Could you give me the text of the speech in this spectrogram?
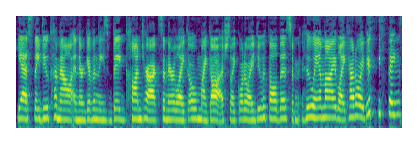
yes, they do come out and they're given these big contracts and they're like, oh my gosh, like, what do I do with all this? And who am I? Like, how do I do these things?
